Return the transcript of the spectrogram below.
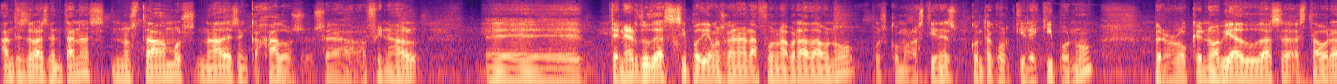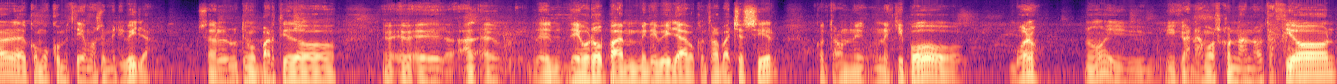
antes de las ventanas no estábamos nada desencajados. O sea, al final, eh, tener dudas si podíamos ganar a Fuenlabrada o no, pues como las tienes contra cualquier equipo, ¿no? Pero lo que no había dudas hasta ahora era cómo competíamos en Miribilla. O sea, el último partido eh, eh, eh, de, Europa en Miribilla contra el Bachesir, contra un, equipo bueno, ¿no? Y, ganamos con anotación,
